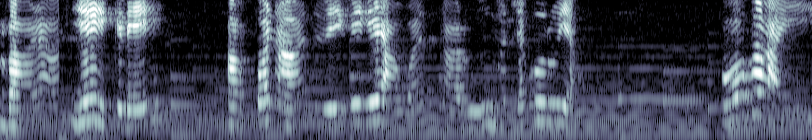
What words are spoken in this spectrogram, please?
बाळा ये इकडे. आपण आज वेगवेगळे आवाज काढून मजा करूया. हो ग आई.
